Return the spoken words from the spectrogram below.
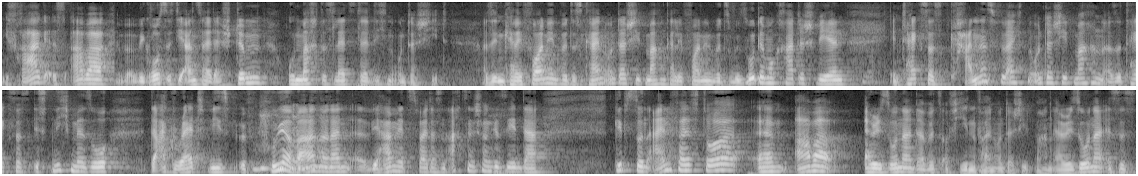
Die Frage ist aber, wie groß ist die Anzahl der Stimmen und macht es letztendlich einen Unterschied? Also in Kalifornien wird es keinen Unterschied machen. Kalifornien wird sowieso demokratisch wählen. In Texas kann es vielleicht einen Unterschied machen. Also Texas ist nicht mehr so dark red, wie es früher war, sondern äh, wir haben jetzt 2018 schon gesehen, da gibt es so ein Einfallstor, ähm, aber Arizona, da wird es auf jeden Fall einen Unterschied machen. Arizona ist es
